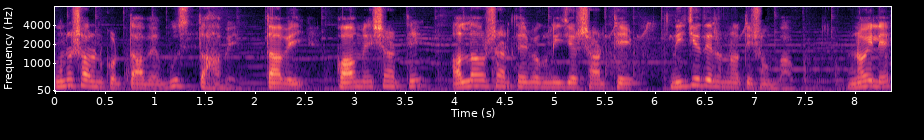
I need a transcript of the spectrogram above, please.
অনুসরণ করতে হবে, বুঝতে হবে। তবেই কমের স্বার্থে, আল্লাহর স্বার্থে এবং নিজের স্বার্থে নিজেদের উন্নতি সম্ভব। নইলে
